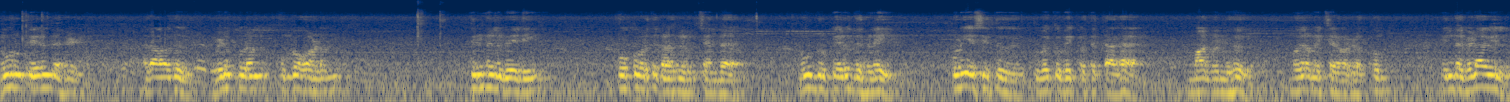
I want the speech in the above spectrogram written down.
நூறு பேருந்துகள் அதாவது விழுப்புரம் கும்பகோணம் திருநெல்வேலி போக்குவரத்து கழகங்களுக்கு சேர்ந்த மூன்று பேருந்துகளை கொடியசைத்து துவக்கி வைப்பதற்காக மாண்புமிகு முதலமைச்சர் அவர்களுக்கும் இந்த விழாவில்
